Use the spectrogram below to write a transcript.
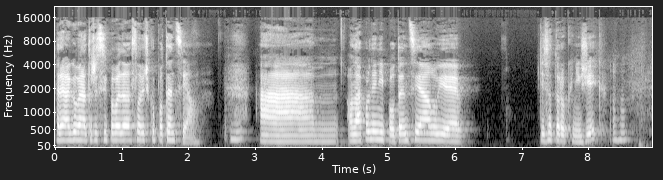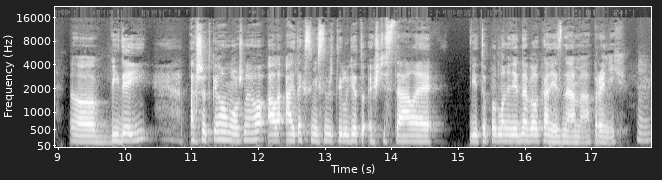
reagovať na to, že si povedala slovičko potenciál. Mm. A mm, o naplnení potenciálu je 10 knižiek, uh-huh. uh, videí a všetkého možného, ale aj tak si myslím, že tí ľudia to ešte stále, je to podľa mňa jedna veľká neznáma pre nich. Hmm.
